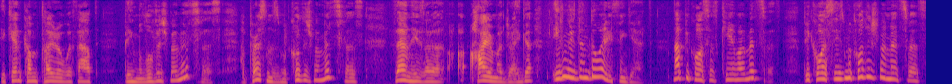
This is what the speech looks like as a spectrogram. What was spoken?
You can't come to Torah without being meluvish b'mitzvahs. A person is mekudesh b'mitzvahs, then he's a, higher madrega, even if he didn't do anything yet. Not because he's kiyam mitzvahs, because he's mekudesh b'mitzvahs.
